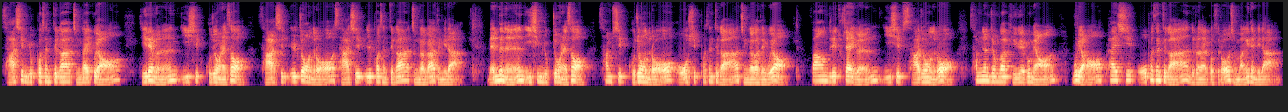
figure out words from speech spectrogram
46%가 증가했고요. D램은 29조 원에서 41조 원으로 41%가 증가가 됩니다. 랜드는 26조 원에서 39조 원으로 50%가 증가가 되고요. 파운드리 투자액은 24조 원으로 3년 전과 비교해 보면 무려 85%가 늘어날 것으로 전망이 됩니다.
